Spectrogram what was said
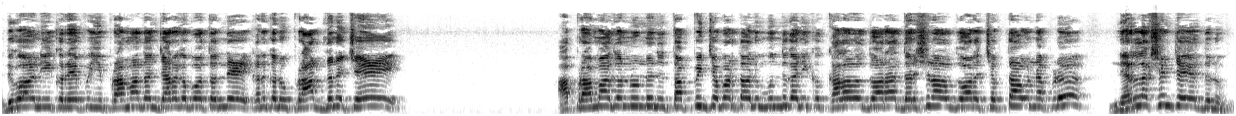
ఇదిగో నీకు రేపు ఈ ప్రమాదం జరగబోతుంది. కనుక నువ్వు ప్రార్థన చేయి. ఆ ప్రమాదం నుండి నువ్వు తప్పించబడతావు ముందుగా నీకు కళల ద్వారా దర్శనాల ద్వారా చెప్తా ఉన్నప్పుడు నిర్లక్ష్యం చేయొద్దు నువ్వు.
